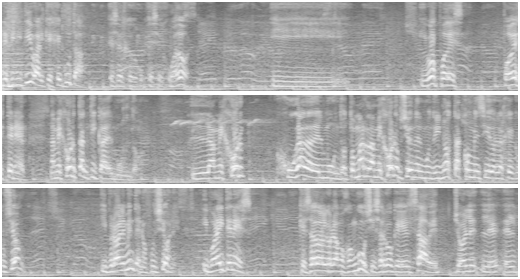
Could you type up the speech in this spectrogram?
En definitiva, el que ejecuta es el, jugador. Y, vos podés, tener la mejor táctica del mundo, la mejor jugada del mundo, tomar la mejor opción del mundo y no estás convencido en la ejecución, y probablemente no funcione. Y por ahí tenés, que es algo que hablamos con Gus y es algo que él sabe, yo él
